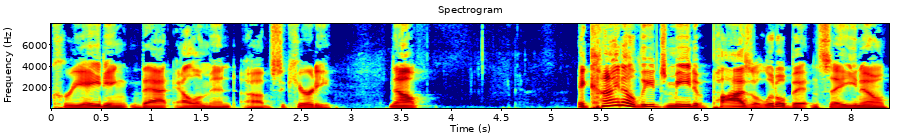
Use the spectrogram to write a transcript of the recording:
creating that element of security. Now it kind of leads me to pause a little bit and say you know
